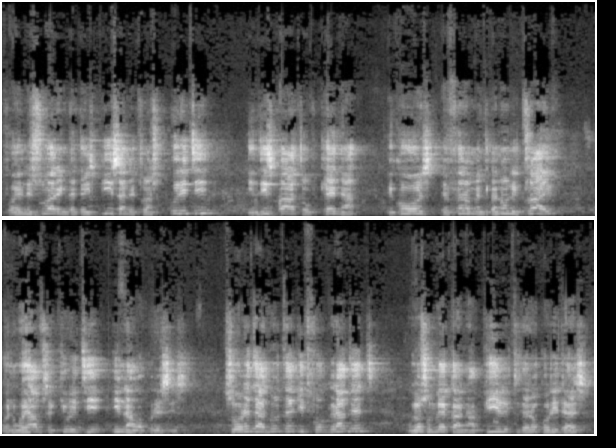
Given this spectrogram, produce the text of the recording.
for ensuring that there is peace and tranquility in this part of Kenya because the can only thrive when we have security in our places. So let us not take it for granted. We also make an appeal to the local leaders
